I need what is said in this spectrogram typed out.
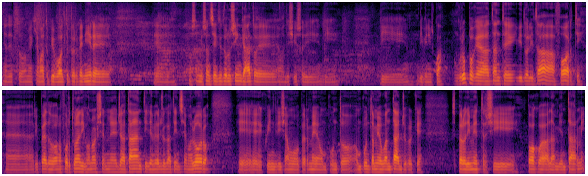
mi ha, detto, mi ha, chiamato più volte per venire e, e mi sono sentito lusingato e ho deciso di, di, di, di venire qua. Un gruppo che ha tante individualità forti, eh, ripeto ho la fortuna di conoscerne già tanti, di aver giocato insieme a loro e quindi diciamo per me è un punto, un punto a mio vantaggio perché spero di metterci poco ad ambientarmi.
